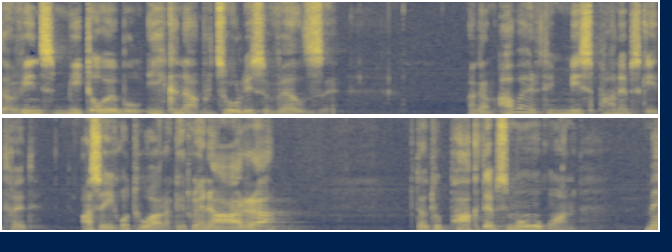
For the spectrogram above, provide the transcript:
და ვინც მიტოვებულ იქნა ბრძოლის ველზე. მაგრამ აბა ერთი მის ფანებს კითხეთ, ასე იყო თუ არა? გეტყვიან არა. და თუ ფაქტებს მოუყვან, მე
